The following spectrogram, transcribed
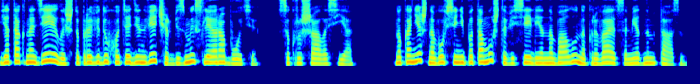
Я так надеялась, что проведу хоть один вечер без мысли о работе, сокрушалась я. Но, конечно, вовсе не потому, что веселье на балу накрывается медным тазом.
